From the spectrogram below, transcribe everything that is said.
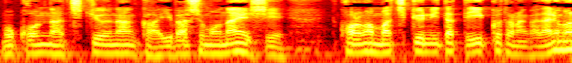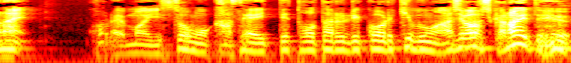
もうこんな地球なんか居場所もないし、このまま地球にいたっていいことなんか何もない。これもう一層も火星行ってトータルリコール気分を味わうしかないという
